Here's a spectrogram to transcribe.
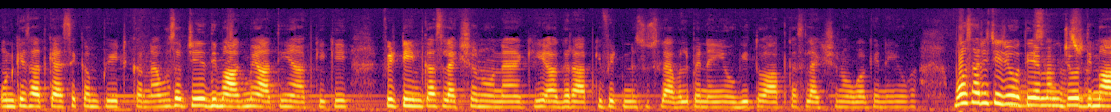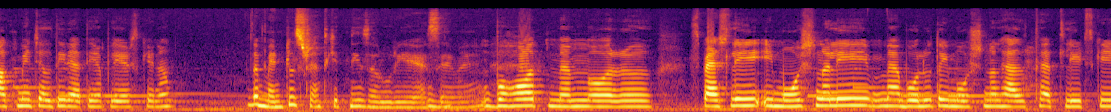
उनके साथ कैसे कम्पीट करना है? वो सब चीज़ें दिमाग में आती हैं आपकी कि फिर टीम का सिलेक्शन होना है कि अगर आपकी फिटनेस उस लेवल पे नहीं होगी तो आपका सिलेक्शन होगा कि नहीं होगा? बहुत सारी चीज़ें होती है मैम जो दिमाग में चलती रहती हैं प्लेयर्स के ना। मतलब मेंटल स्ट्रेंथ कितनी ज़रूरी है ऐसे में? बहुत मैम और स्पेशली इमोशनली मैं बोलूँ तो इमोशनल हेल्थ एथलीट्स की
